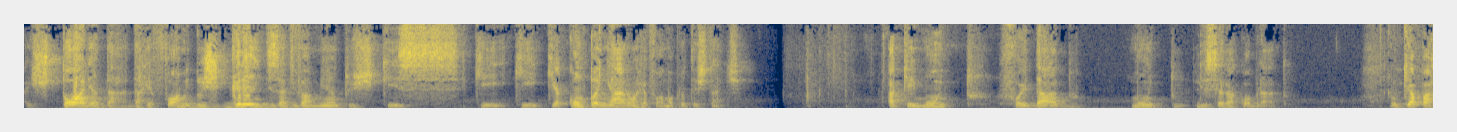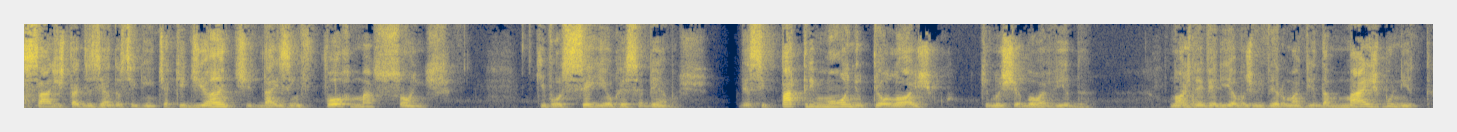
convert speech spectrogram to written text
a história da, da reforma e dos grandes avivamentos que que, que, que acompanharam a reforma protestante. A quem muito foi dado, muito lhe será cobrado. O que a passagem está dizendo é o seguinte: é que diante das informações que você e eu recebemos, desse patrimônio teológico que nos chegou à vida, nós deveríamos viver uma vida mais bonita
